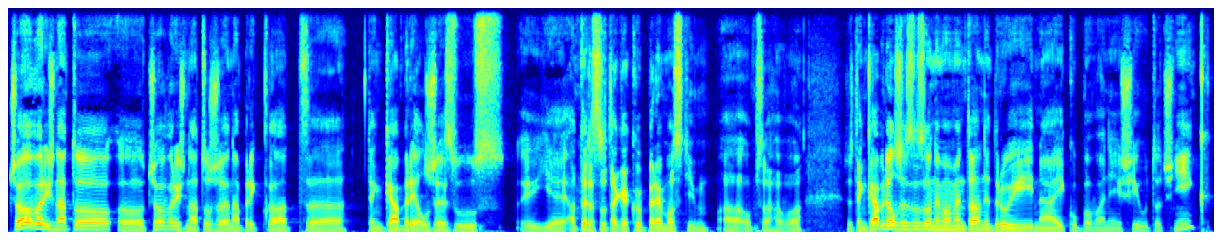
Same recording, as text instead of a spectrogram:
čo hovoríš na to, eh, čo hovoríš na to, že napríklad eh, ten Gabriel Jesus je, a teraz to tak ako premostím obsahovo, že ten Gabriel Jesus on je momentálne druhý najkupovanejší útočník,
